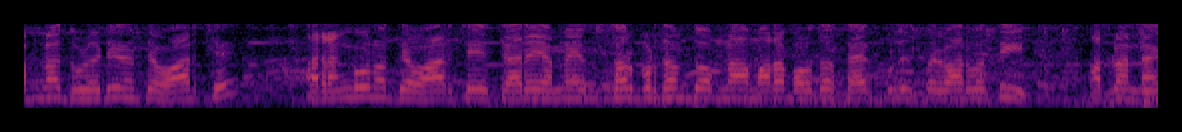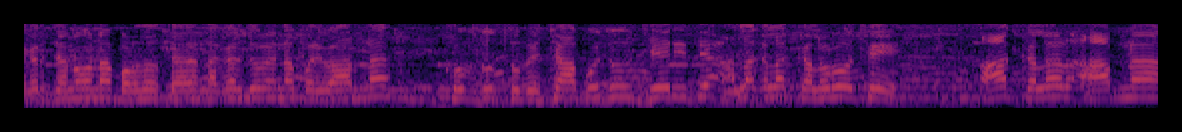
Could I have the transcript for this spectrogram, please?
આપણા ધૂળેટીનો તહેવાર છે. આ રંગોનો તહેવાર છે. ત્યારે અમે સૌપ્રથમ તો આપણા, અમારા બડોદરા શહેર પોલીસ પરિવાર વતી આપણા નગરજનોના, બડોદરા શહેર નગરજનો એના પરિવારને ખૂબ શુભેચ્છા આપું છું. જે રીતે અલગ અલગ કલરો છે આ કલર આપના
